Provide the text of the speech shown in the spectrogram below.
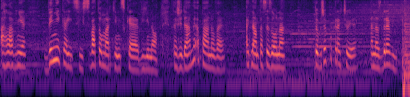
a hlavně vynikající svatomartinské víno. Takže dámy a pánové, ať nám ta sezóna dobře pokračuje a na zdraví.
